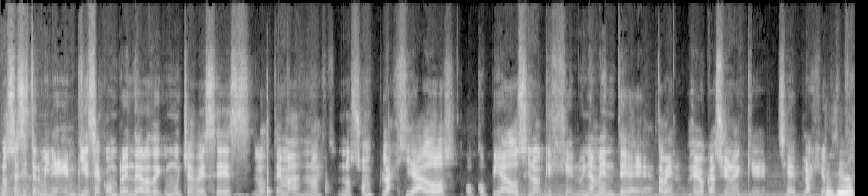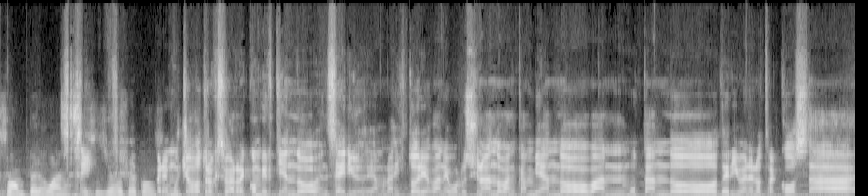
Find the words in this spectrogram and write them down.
No sé si termine, empiece a comprender de que muchas veces los temas no, es- no son plagiados o copiados, sino que genuinamente, eh, está bien, hay ocasiones que sí hay plagio. Que sí lo son, pero bueno, Sí. eso ya es otra cosa. Pero hay muchos otros que se van reconvirtiendo en serio, digamos, las historias van evolucionando, van cambiando, van mutando, derivan en otra cosa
